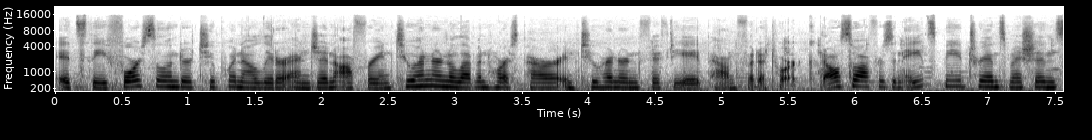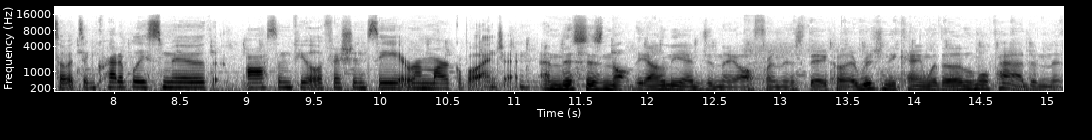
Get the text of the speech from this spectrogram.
It's the four-cylinder 2.0 liter engine offering 211 horsepower and 258 pound-foot of torque. It also offers an eight-speed transmission, so it's incredibly smooth, awesome fuel efficiency, a remarkable engine. And this is not the only engine they offer in this vehicle. It originally came with a little more power, didn't it?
